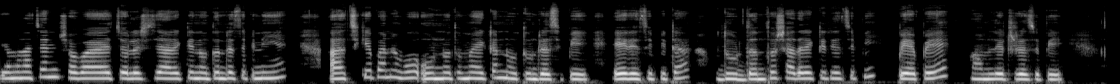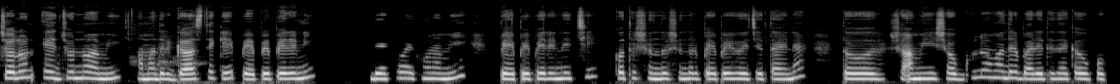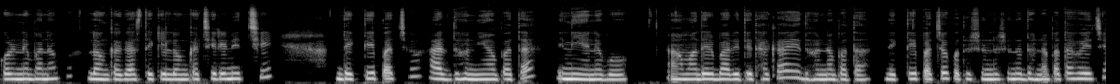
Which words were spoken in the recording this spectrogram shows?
কেমন আছেন? সবাই চলে এসেছি আরেকটি নতুন রেসিপি নিয়ে। আজকে বানাবো অন্যতম একটা নতুন রেসিপি এই রেসিপিটা দুর্দান্ত স্বাদের একটি রেসিপি পেঁপে আমলেট রেসিপি চলুন, এর জন্য আমি আমাদের গাছ থেকে পেঁপে পেরে নিই। দেখো, এখন আমি পেঁপে পেরে নিচ্ছি। কত সুন্দর সুন্দর পেঁপে হয়েছে, তাই না? তো আমি সবগুলো আমাদের বাড়িতে থাকা উপকরণে বানাবো। লঙ্কা গাছ থেকে লঙ্কা ছিঁড়ে নিচ্ছি। দেখতেই পাচ্ছ? আর ধনিয়া পাতা নিয়ে নেব। আমাদের বাড়িতে থাকা এই ধনিয়া পাতা। দেখতেই পাচ্ছ কত সুন্দর সুন্দর ধনিয়া পাতা হয়েছে।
